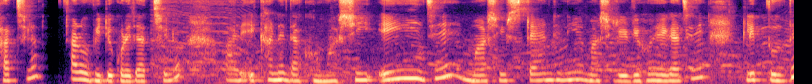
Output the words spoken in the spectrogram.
খাচ্ছিলাম। আর ও ভিডিও করে যাচ্ছিল। আর এখানে দেখো মাসি, এই যে মাসির স্ট্যান্ড নিয়ে মাসি রেডি হয়ে গেছে ক্লিপ তুলতে।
